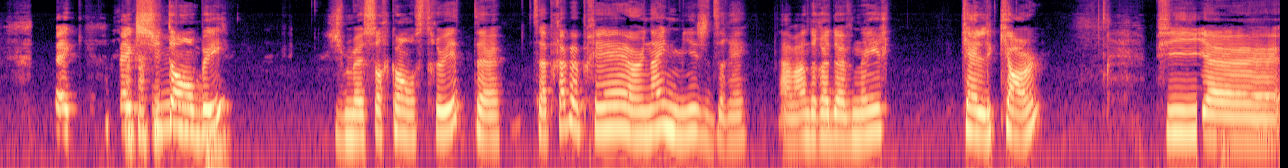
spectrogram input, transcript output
fait, que, je suis tombée, je me suis reconstruite. Ça prend à peu près un an et demi, je dirais, avant de redevenir quelqu'un. Puis euh,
